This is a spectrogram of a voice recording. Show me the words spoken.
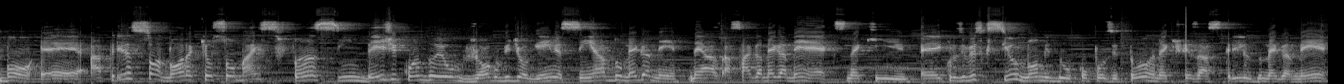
Bom, é, a trilha sonora que eu sou mais fã, assim, desde quando eu jogo videogame, assim, é a do Mega Man, né? A, a saga Mega Man X, né? Que, é, inclusive, eu esqueci o nome do compositor, né? Que fez as trilhas do Mega Man.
